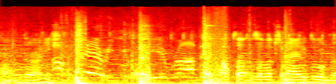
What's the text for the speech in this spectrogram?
O, broni się. Robin. No to zobaczymy jak długo.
